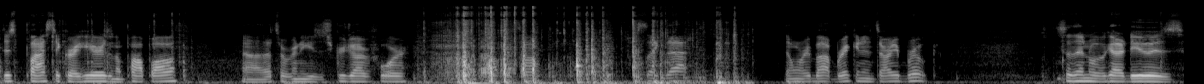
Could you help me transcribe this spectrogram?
This plastic right here is gonna pop off. Uh, that's what we're gonna use a screwdriver for. Just like that. Don't worry about breaking it, it's already broke. So then what we gotta do is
